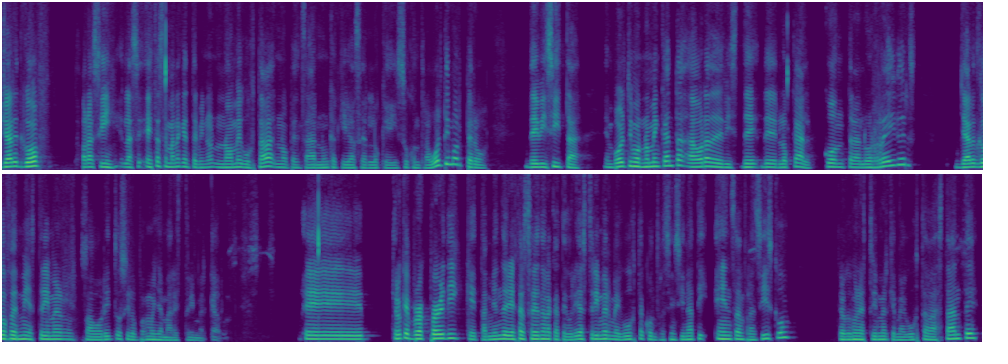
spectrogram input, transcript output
Jared Goff, ahora sí, esta semana que terminó no me gustaba, no pensaba nunca que iba a hacer lo que hizo contra Baltimore, pero de visita en Baltimore no me encanta, ahora de, local contra los Raiders, Jared Goff es mi streamer favorito, si lo podemos llamar streamer, Carlos. Eh, creo que Brock Purdy, que también debería estar saliendo en la categoría streamer, me gusta contra Cincinnati en San Francisco. Creo que es un streamer que me gusta bastante.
